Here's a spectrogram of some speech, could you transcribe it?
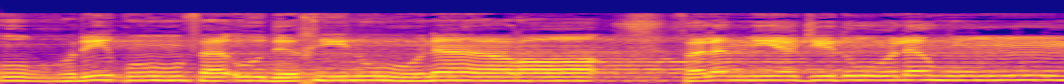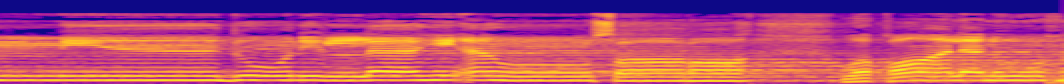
أغرقوا فأدخلوا نارا فلم يجدوا لهم من دون الله أنصارا. وقال نوح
